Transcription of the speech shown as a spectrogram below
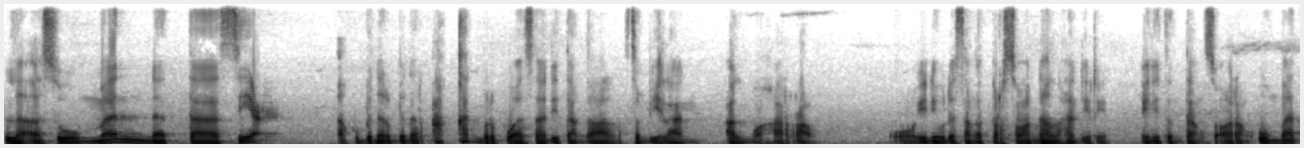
La asuman tasi' aku benar-benar akan berpuasa di tanggal 9 Al-Muharram. Oh ini udah sangat personal hadirin. Ini tentang seorang umat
